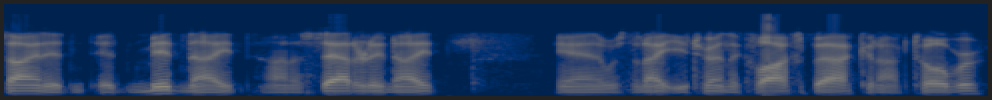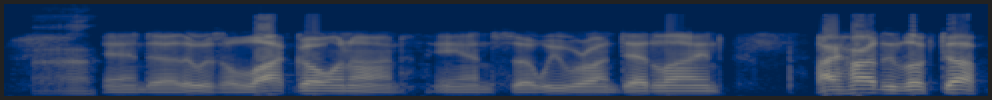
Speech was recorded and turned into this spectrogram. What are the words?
sign at, at midnight on a Saturday night, and it was the night you turned the clocks back in October, Uh-huh. and uh, there was a lot going on, and so we were on deadline. I hardly looked up.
